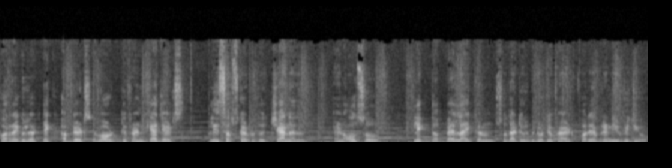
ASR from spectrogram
For regular tech updates about different gadgets, please subscribe to the channel and also click the bell icon so that you will be notified for every new video.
